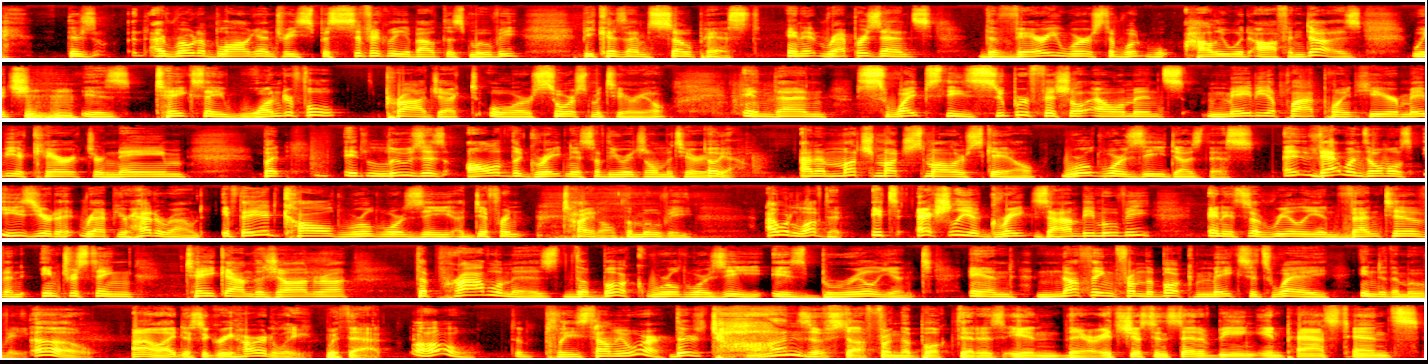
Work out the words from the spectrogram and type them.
there's I wrote a blog entry specifically about this movie because I'm so pissed, and it represents the very worst of what Hollywood often does, which is takes a wonderful project or source material and then swipes these superficial elements, maybe a plot point here, maybe a character name, but it loses all of the greatness of the original material. Oh, yeah. On a much, much smaller scale, World War Z does this. Uh, That one's almost easier to wrap your head around. If they had called World War Z a different title, the movie, I would have loved it. It's actually a great zombie movie, and it's a really inventive and interesting take on the genre. The problem is the book World War Z is brilliant, and nothing from the book makes its way into the movie. Oh, oh, I disagree heartily with that. Oh, please tell me more. there's tons of stuff from the book that is in there. It's just instead of being in past tense,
